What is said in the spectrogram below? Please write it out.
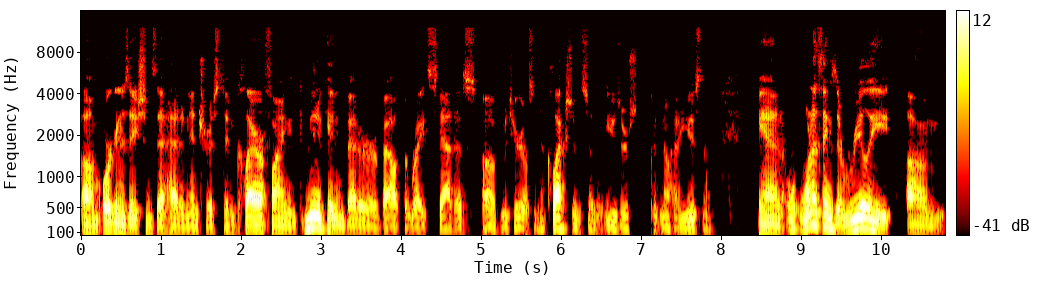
um, organizations that had an interest in clarifying and communicating better about the right status of materials in the collection so that users could know how to use them. And one of the things that really um,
